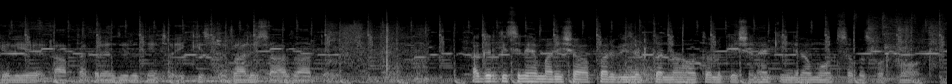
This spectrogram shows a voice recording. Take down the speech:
के लिए। रबता करें ज़ीरो तीन सौ इक्कीस पैंतालीस आज़ाद दो। अगर किसी ने हमारी शॉप पर विज़िट करना हो तो लोकेशन है किंगरा मोड सबसपुर रोड।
